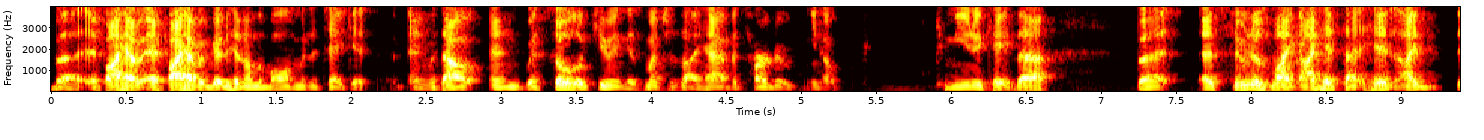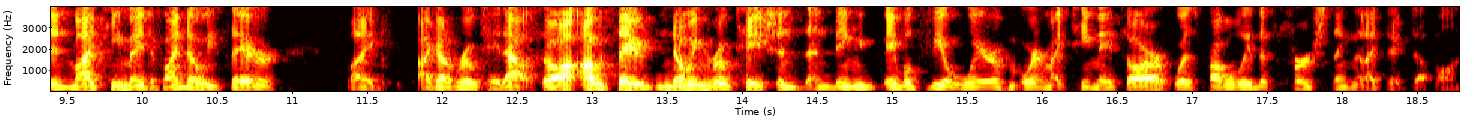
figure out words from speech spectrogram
But if I have if I have a good hit on the ball, I'm going to take it. And without and with solo queuing as much as I have, it's hard to you know communicate that. But as soon as like I hit that hit, and I and my teammate, if I know he's there, like I got to rotate out. So I, I would say knowing rotations and being able to be aware of where my teammates are was probably the first thing that I picked up on.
